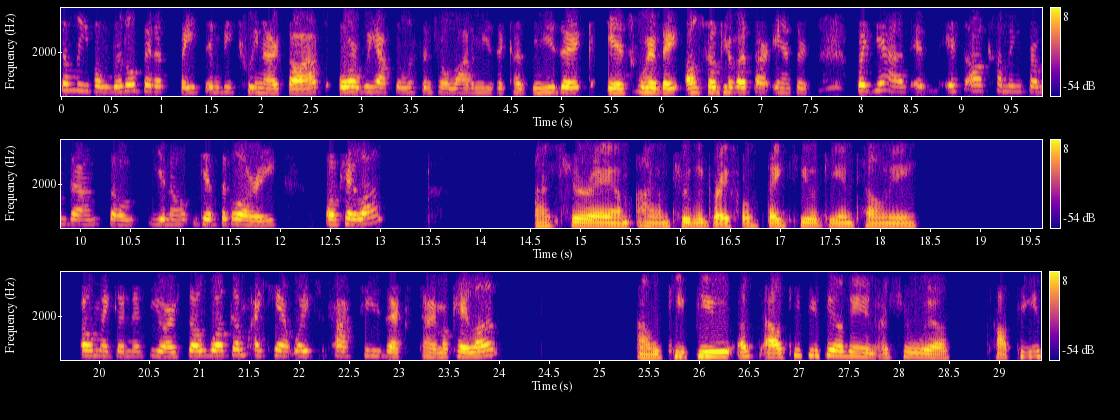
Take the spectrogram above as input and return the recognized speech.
to leave a little bit of space in between our thoughts, or we have to listen to a lot of music because music is where they also give us our answers. But yeah, it, it's all coming from them. So you know, give the glory. Okay, love. I sure am. I am truly grateful. Thank you again, Toni. Oh my goodness, you are so welcome. I can't wait to talk to you next time. Okay, love. I will keep you. I'll keep you filled in. I sure will. Talk to you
